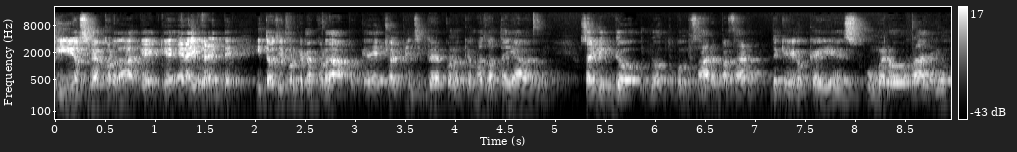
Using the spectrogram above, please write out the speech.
y yo sí me acordaba que, que era diferente. Y te voy a decir por qué me acordaba, porque de hecho al principio era con lo que más batallaba. O sea, yo, yo, yo tipo, empezaba a repasar de que, ok, es húmero, radio,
